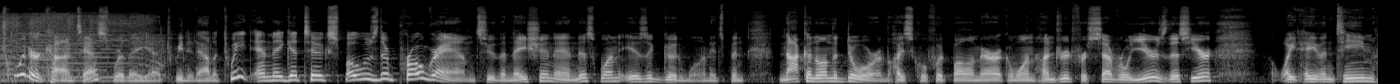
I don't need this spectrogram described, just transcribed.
Twitter contest where they uh, tweeted out a tweet and they get to expose their program to the nation. And this one is a good one. It's been knocking on the door of the High School Football America 100 for several years. This year, the Whitehaven team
